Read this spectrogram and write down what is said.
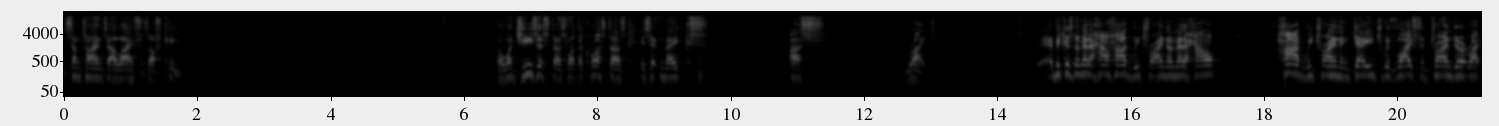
And sometimes our life is off key. But what Jesus does, what the cross does, is it makes us right. Eh, because no matter how hard we try, no matter how hard we try and engage with life and try and do it right,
